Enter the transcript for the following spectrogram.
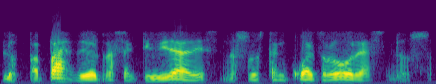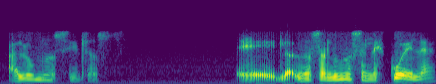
los papás de otras actividades, nosotros están cuatro horas los alumnos y los, eh, los alumnos en la escuela,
